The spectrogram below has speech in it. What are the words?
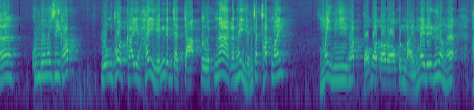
นะ คุณดูสิครับ ลงโทษใครให้เห็นกันจะจะเปิดหน้ากันให้เห็นชัดๆไหมไม่มีครับผบตรคนใหม่ไม่ได้เรื่องฮะท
